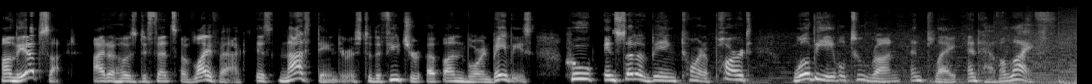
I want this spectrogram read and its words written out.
On the upside, Idaho's Defense of Life Act is not dangerous to the future of unborn babies, who, instead of being torn apart, will be able to run and play and have a life.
